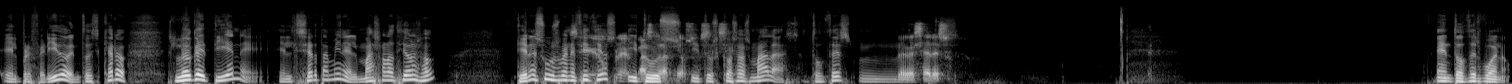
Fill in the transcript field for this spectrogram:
el preferido. Entonces, claro, es lo que tiene el ser también el más gracioso. Tiene sus beneficios hombre, y tus, gracioso, y tus sí, cosas malas. Entonces, mm, Debe ser eso. Entonces, bueno.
